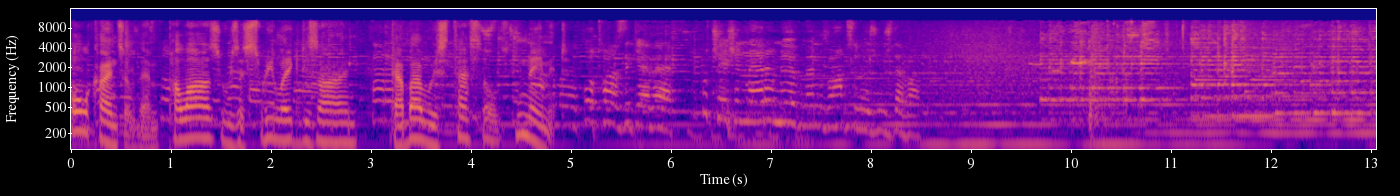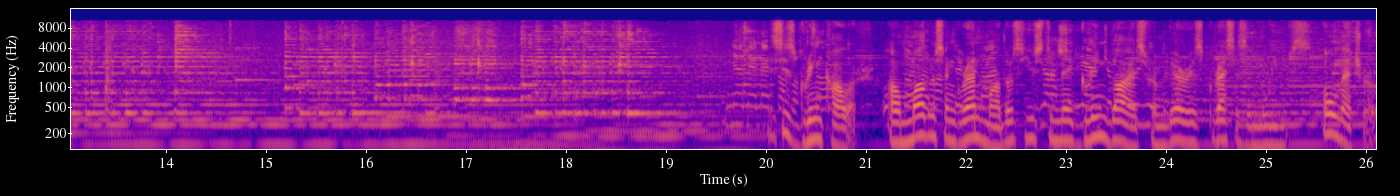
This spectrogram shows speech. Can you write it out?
all kinds of them, palaz with a three-leg design, kaba with tassels, you name it. This is green color. Our mothers and grandmothers used to make green dyes from various grasses and leaves, all natural.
